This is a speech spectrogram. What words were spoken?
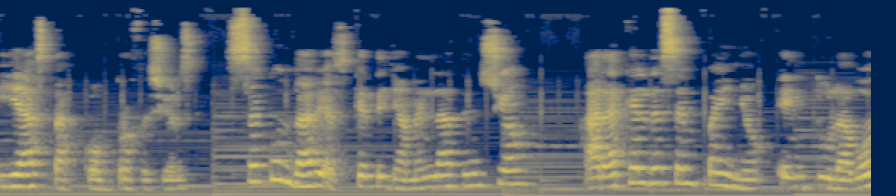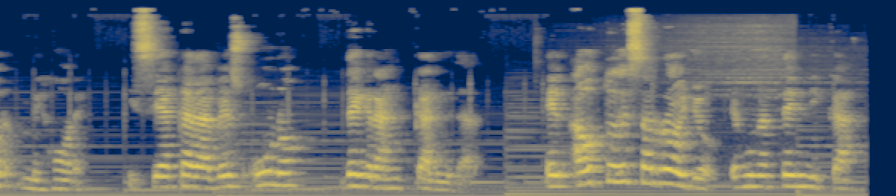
y hasta con profesiones secundarias que te llamen la atención, hará que el desempeño en tu labor mejore y sea cada vez uno de gran calidad. El autodesarrollo es una técnica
